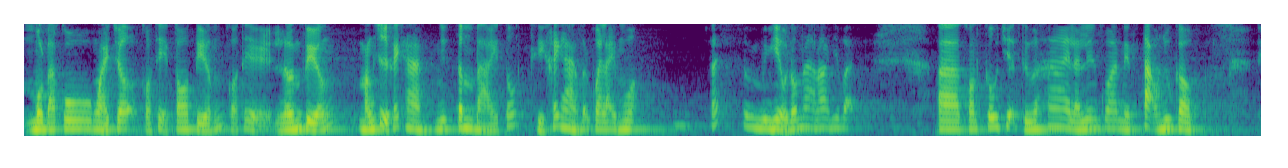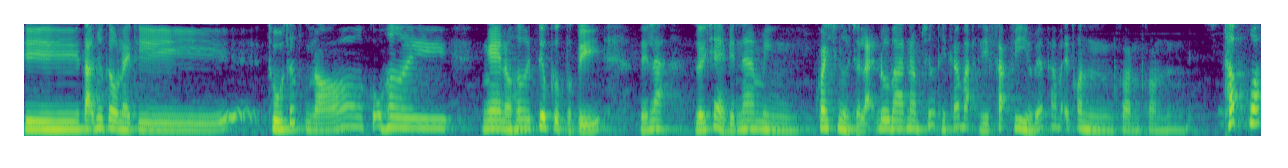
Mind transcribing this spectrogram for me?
một bà cô ngoài chợ có thể to tiếng có thể lớn tiếng mắng chửi khách hàng nhưng tâm bà ấy tốt thì khách hàng vẫn quay lại mua. Đấy mình hiểu nôm na nó là như vậy. À, còn câu chuyện thứ hai là liên quan đến tạo nhu cầu. Thì tạo nhu cầu này thì thú thức nó cũng hơi nghe nó hơi tiêu cực một tí. Đấy là giới trẻ Việt Nam mình quay ngược trở lại đôi ba năm trước thì các bạn thì phạm vi hiểu biết các bạn còn còn còn thấp quá.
